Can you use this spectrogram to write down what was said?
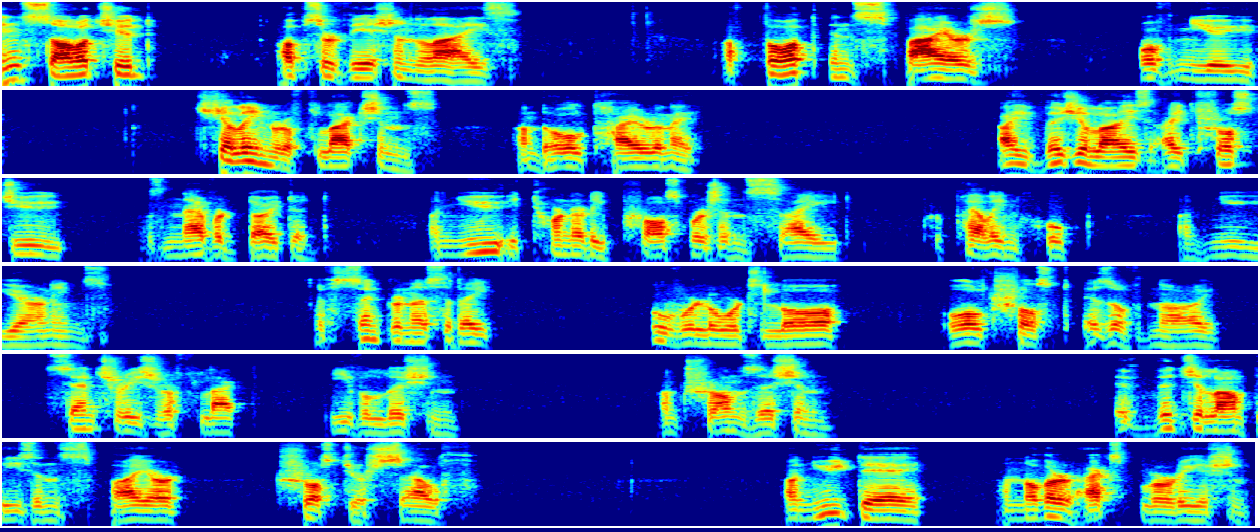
In solitude observation lies, A thought inspires of new, Chilling reflections and all tyranny. I visualize I trust you as never doubted, A new eternity prospers inside, Propelling hope and new yearnings. If synchronicity overlords law, all trust is of now, centuries reflect evolution and transition. If vigilantes inspire, trust yourself. A new day, another exploration.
